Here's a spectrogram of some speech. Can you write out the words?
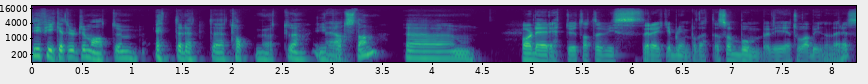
De fikk et ultimatum etter dette toppmøtet i Potsdam. Ja. Var det rett ut at hvis dere ikke blir med på dette, så bomber vi to av byene deres?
